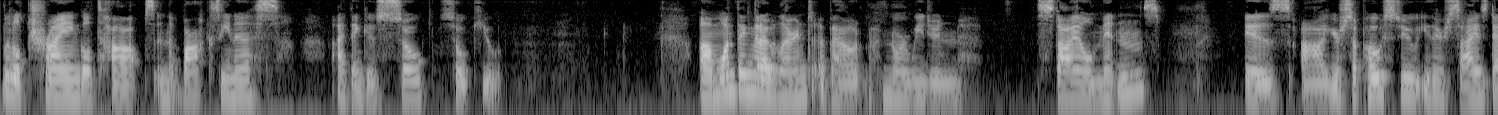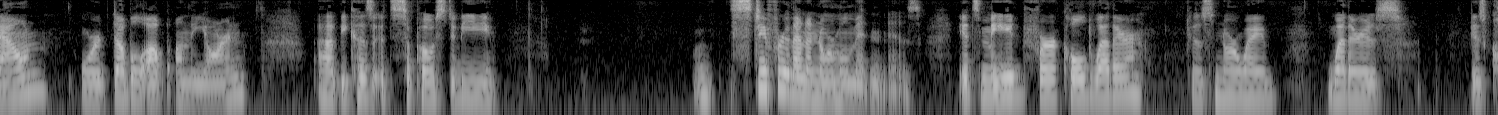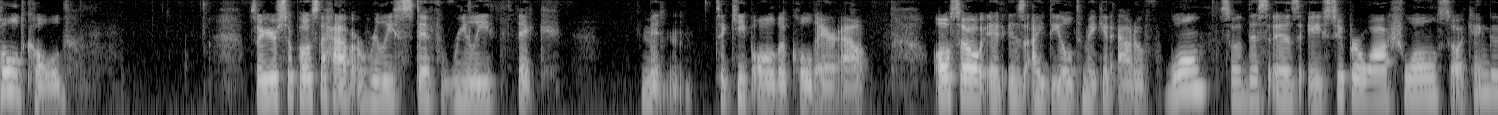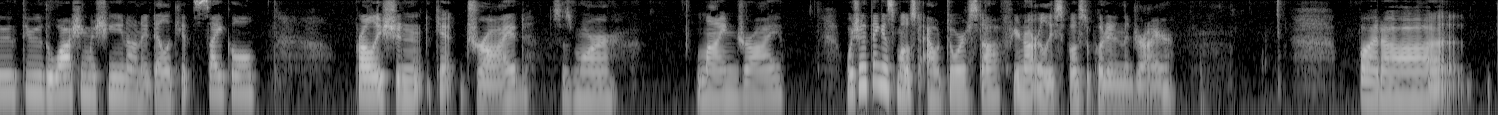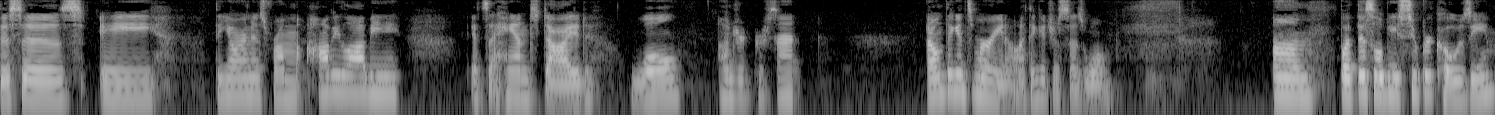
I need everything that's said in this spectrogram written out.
little triangle tops and the boxiness I think is so, so cute. Um, one thing that I've learned about Norwegian style mittens is uh, you're supposed to either size down or double up on the yarn uh, because it's supposed to be stiffer than a normal mitten is. It's made for cold weather because Norway weather is is cold cold. So you're supposed to have a really stiff, really thick mitten to keep all the cold air out. Also, it is ideal to make it out of wool. So this is a superwash wool, so it can go through the washing machine on a delicate cycle. Probably shouldn't get dried. This is more line dry, which I think is most outdoor stuff. You're not really supposed to put it in the dryer. But uh, this is a, the yarn is from Hobby Lobby. It's a hand-dyed wool, 100%. I don't think it's merino. I think it just says wool. Um, but this will be super cozy,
